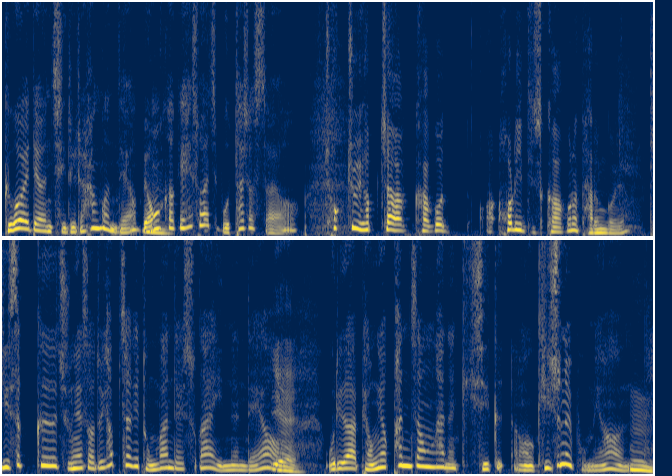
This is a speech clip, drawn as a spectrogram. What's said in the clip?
그거에 대한 질의를 한 건데요. 명확하게 해소하지 못하셨어요. 척추 협착하고 허리 디스크하고는 다른 거예요? 디스크 중에서도 협착이 동반될 수가 있는데요. 예. 우리가 병역 판정하는 기, 어, 준을 보면 음.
